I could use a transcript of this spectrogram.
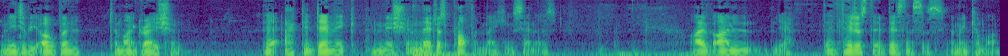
We need to be open to migration. Their academic mission, they're just profit making centers. i am yeah, they're, they're just their businesses. I mean, come on.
